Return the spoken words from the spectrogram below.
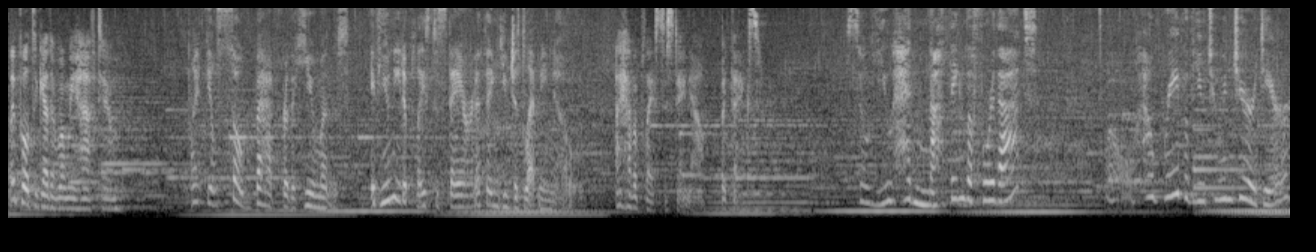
We pull together when we have to. I feel so bad for the humans. If you need a place to stay or anything, you just let me know. I have a place to stay now, but thanks. So you had nothing before that? Oh, how brave of you to endure, dear.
